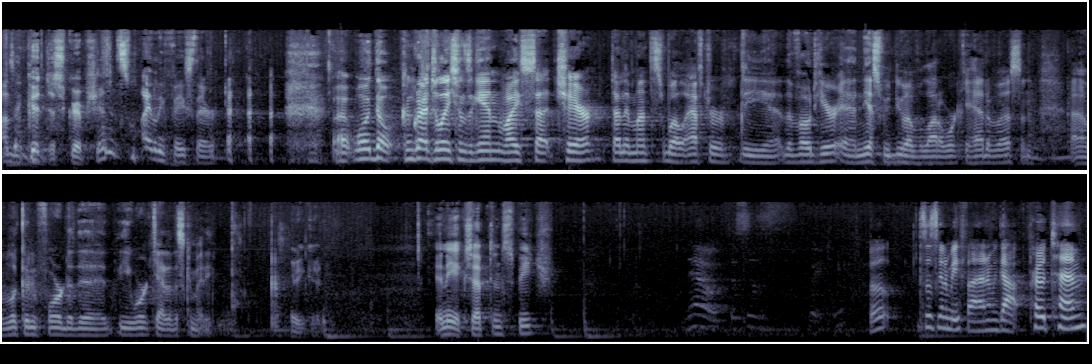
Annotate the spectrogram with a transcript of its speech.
It's a good description. smiley face there. uh, well, no, congratulations again, Vice uh, Chair Talamantes. Well, after the uh, the vote here, and yes, we do have a lot of work ahead of us, and uh, looking forward to the the work out of this committee. Very good. Any acceptance speech? No. Oh, this is going to be fun. We got pro tem,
